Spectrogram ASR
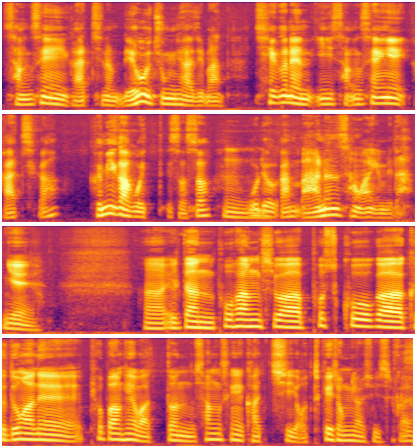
상생의 가치는 매우 중요하지만 최근엔 이 상생의 가치가 금이 가고 있어서 음. 우려가 많은 상황입니다. 예. 아, 일단 포항시와 포스코가 그동안에 표방해 왔던 상생의 가치 어떻게 정리할 수 있을까요?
